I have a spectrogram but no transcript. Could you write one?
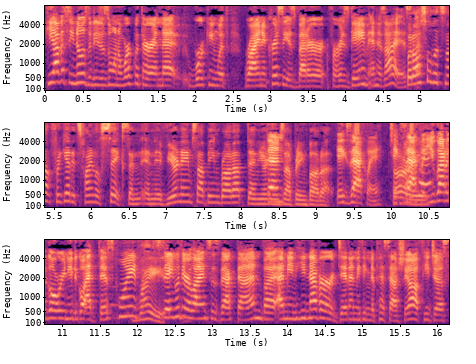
he obviously knows that he doesn't want to work with her, and that working with Ryan and Chrissy is better for his game in his eyes. But also, let's not forget it's final six, and, and if your name's not being brought up, then your Then- name's not being brought up. Exactly. Sorry. Exactly. You got to go where you need to go at this point. Right. Staying with your alliances back then, but I mean, he never did anything to piss Ashley off. He just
